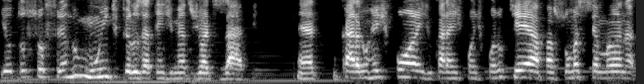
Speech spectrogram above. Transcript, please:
e eu estou sofrendo muito pelos atendimentos de WhatsApp. Né? O cara não responde, o cara responde quando quer, passou uma semana,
